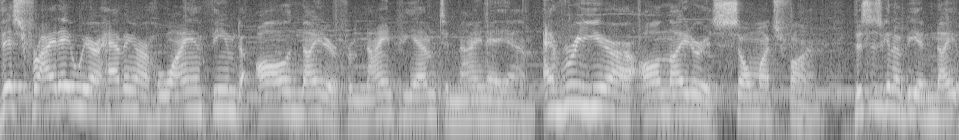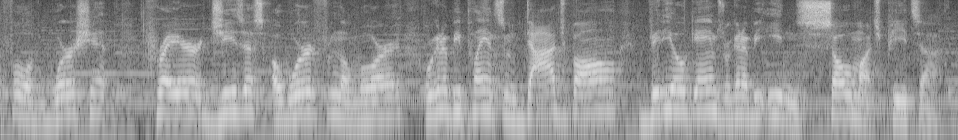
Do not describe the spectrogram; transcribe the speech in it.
this Friday we are having our Hawaiian themed all nighter from 9 p.m. to 9 a.m. Every year, our all nighter is so much fun. This is going to be a night full of worship, prayer, Jesus, a word from the Lord. We're to be playing some dodgeball, video games. We're to be eating so much pizza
